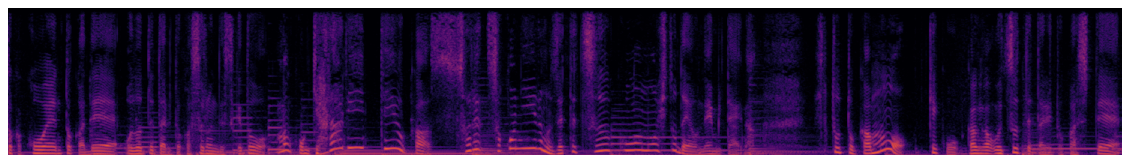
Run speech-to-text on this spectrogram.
とか公園とかで踊ってたりとかするんですけど、まあ、こうギャラリーっていうかそれそこにいるの絶対通行の人だよねみたいな人とかも結構ガンガン映ってたりとかして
